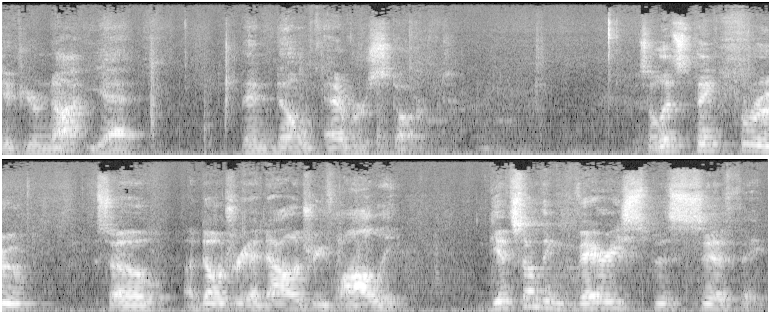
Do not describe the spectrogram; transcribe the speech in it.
if you're not yet, then don't ever start. So let's think through. So, adultery, idolatry, folly. Give something very specific.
